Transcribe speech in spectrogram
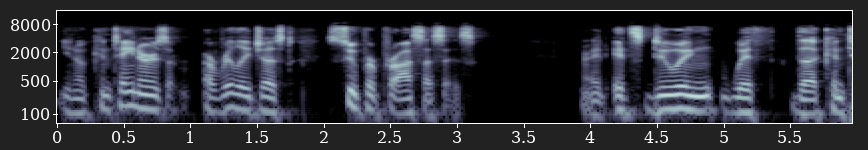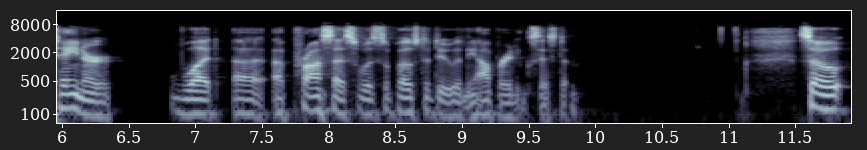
you know, containers are really just super processes, right? It's doing with the container what a, a process was supposed to do in the operating system. So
